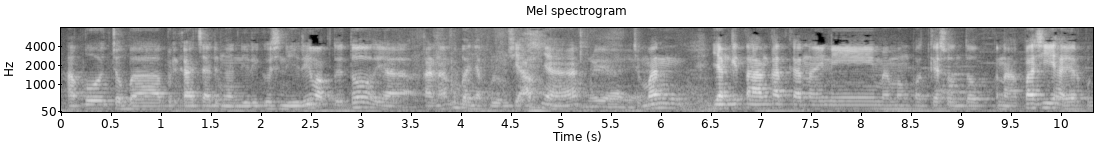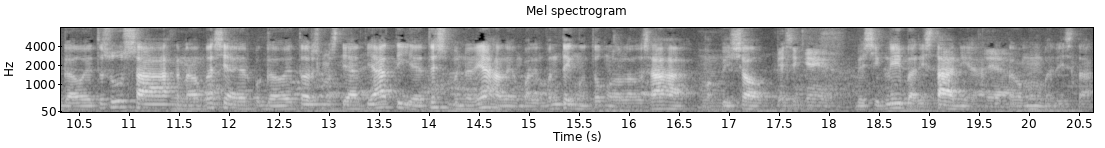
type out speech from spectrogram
Aku coba berkaca dengan diriku sendiri waktu itu ya karena aku banyak belum siapnya. Iya, iya. Cuman yang kita angkat karena ini memang podcast untuk kenapa sih hire pegawai itu susah, kenapa sih hire pegawai itu harus mesti hati-hati ya itu sebenarnya hal yang paling penting untuk ngelola usaha coffee shop. basicnya Basically barista nih ya, Iya. kita ngomong barista.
